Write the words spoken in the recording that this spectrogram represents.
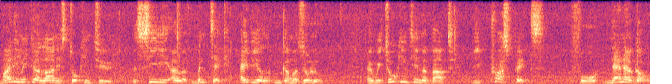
Mining Weekly Online is talking to the CEO of Mintek, Abiel Mngomezulu, and we're talking to him about the prospects for nanogold.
